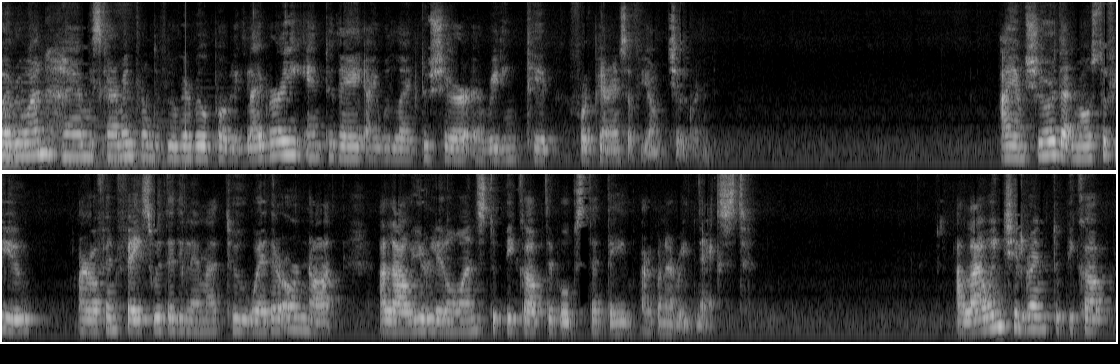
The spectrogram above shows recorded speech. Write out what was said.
everyone, I am Miss Carmen from the Pflugerville Public Library and today I would like to share a reading tip for parents of young children. I am sure that most of you are often faced with the dilemma to whether or not allow your little ones to pick up the books that they are going to read next. Allowing children to pick up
